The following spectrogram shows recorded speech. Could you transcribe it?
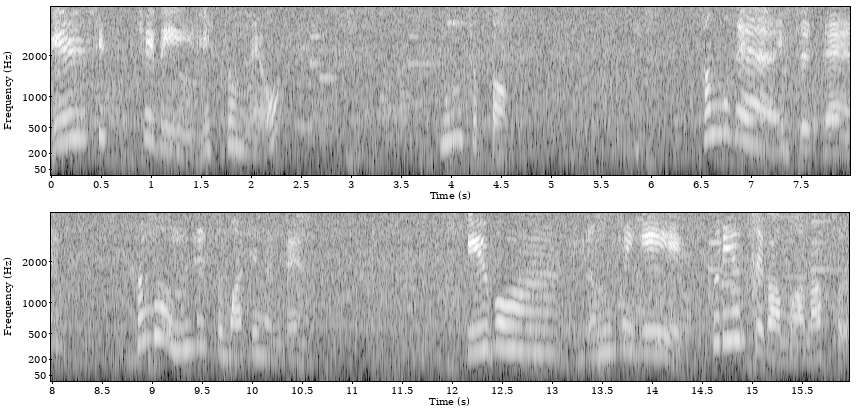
일식집이 있었네요. 너무 좋다. 한국에 있을 때 한국 음식도 맛있는데 일본 음식이 때가 많았어요.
